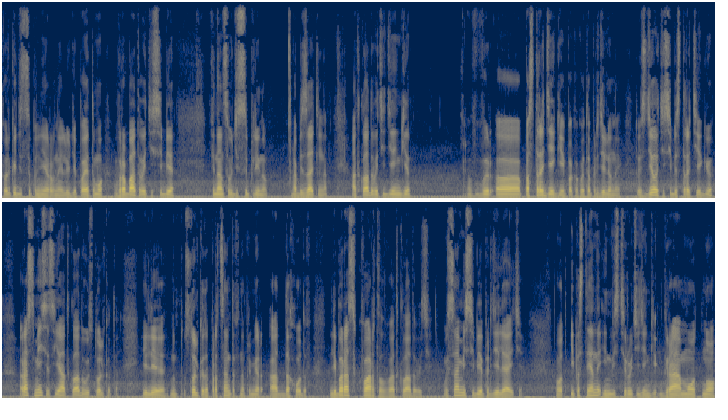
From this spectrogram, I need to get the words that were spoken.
Только дисциплинированные люди. Поэтому вырабатывайте себе финансовую дисциплину обязательно. Откладывайте деньги в, э, по стратегии, по какой-то определенной. То есть сделайте себе стратегию. Раз в месяц я откладываю столько-то. Или ну, столько-то процентов, например, от доходов. Либо раз в квартал вы откладываете. Вы сами себе определяете. Вот. И постоянно инвестируйте деньги. Грамотно.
